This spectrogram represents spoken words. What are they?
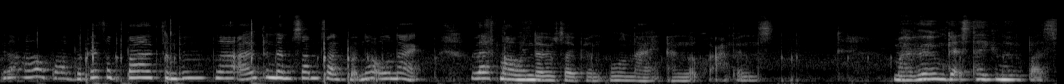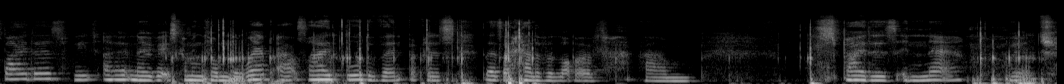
be like, oh, but because of bugs and blah, blah, blah, I open them sometimes, but not all night. Left my windows open all night, and look what happens. My room gets taken over by spiders, which I don't know if it's coming from the web outside or the vent because there's a hell of a lot of um, spiders in there, which,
